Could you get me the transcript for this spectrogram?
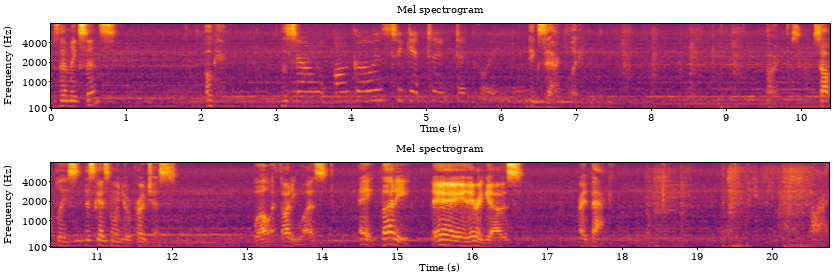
Does that make sense? Okay. Let's... So our goal is to get to the green. Exactly. Alright, stop please. This guy's going to approach us. Well, I thought he was. Hey, buddy! Hey, there he goes. Right back. Alright.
